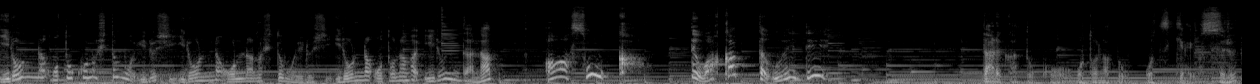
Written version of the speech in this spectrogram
いろんな男の人もいるしいろんな女の人もいるしいろんな大人がいるんだな。ああそうか。って分かった上で誰かとこう大人とお付き合いをするっ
